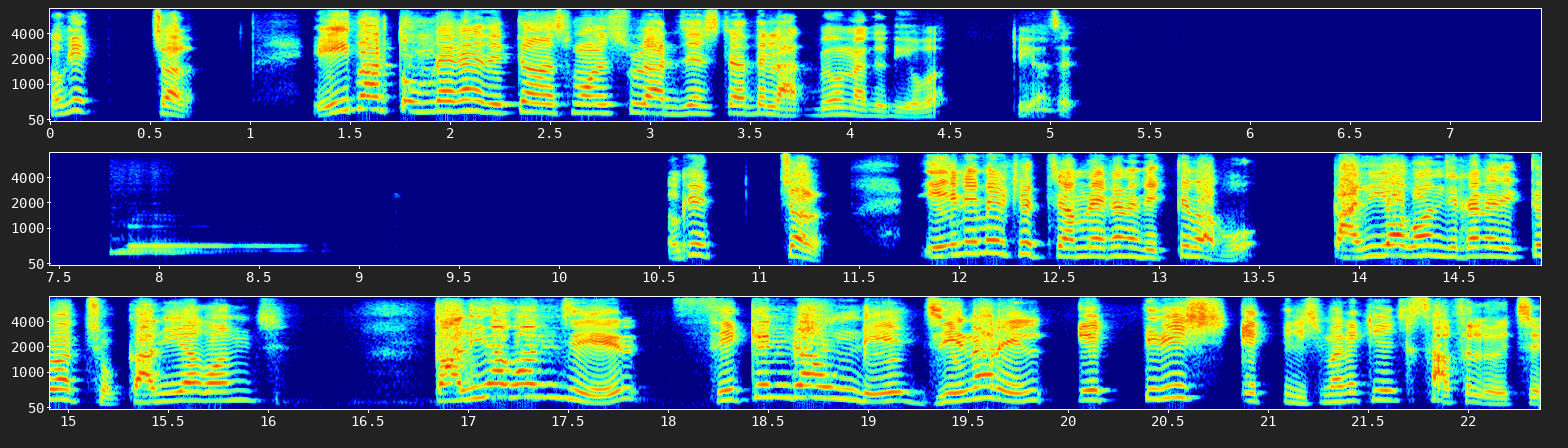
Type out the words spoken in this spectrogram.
ওকে চলো। এইবার তোমরা এখানে দেখতে পাবে স্মলেস্ট টু লার্জেস্টটাতে লাগবেও না যদিও বা, ঠিক আছে? ওকে চলো। এএনএম এর ক্ষেত্রে আমরা এখানে দেখতে পাবো কালিয়াগঞ্জ, এখানে দেখতে পাচ্ছ? কালিয়াগঞ্জ। কালিয়াগঞ্জের সেকেন্ড রাউন্ডে জেনারেল একত্রিশ একত্রিশ মানে কি হচ্ছে সাফেল হয়েছে।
